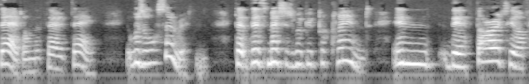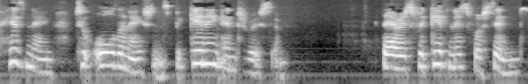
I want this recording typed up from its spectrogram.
dead on the third day. It was also written that this message would be proclaimed in the authority of his name to all the nations, beginning in Jerusalem. There is forgiveness for sins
